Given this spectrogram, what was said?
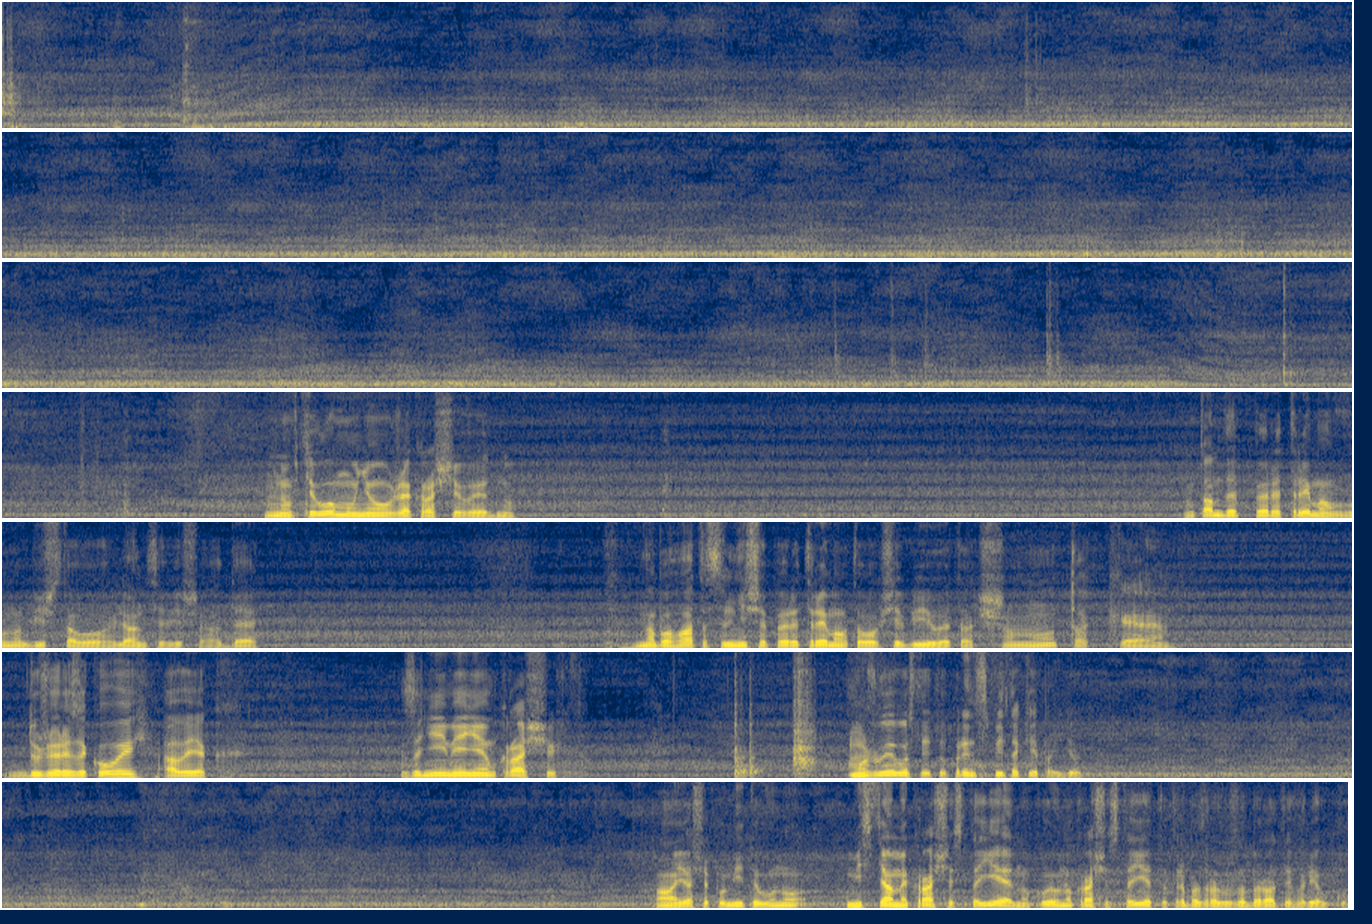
Ну, в цілому у нього вже краще видно. Ну, там, де перетримав, воно більш стало глянцевіше, а де набагато сильніше перетримав, то взагалі біле. Так що, ну таке. Дуже ризиковий, але як за неімінням кращих можливостей, то в принципі таке пойде. А, я ще помітив, воно місцями краще стає, але коли воно краще стає, то треба зразу забирати горілку.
